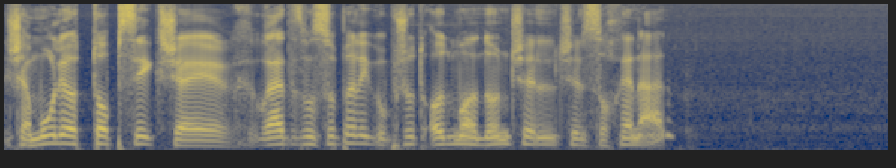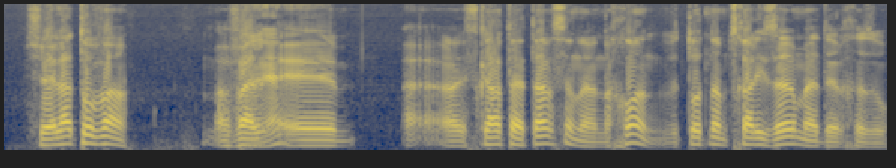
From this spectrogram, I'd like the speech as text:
שאמור להיות top six, שרואה את עצמו סופר ליג, הוא פשוט עוד מועדון של, של סוכן על? שאלה טובה, אבל. אה, אה, הזכרת את ארסנל, נכון, וטוטנאם צריכה להיזהר מהדרך הזו.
